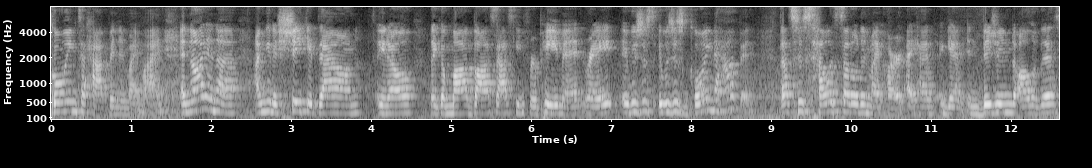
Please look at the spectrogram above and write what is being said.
going to happen in my mind, and not in a I'm going to shake it down, you know, like a mob boss asking for payment, right? It was just it was just going to happen. That's just how it settled in my heart. I had again envisioned all of this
